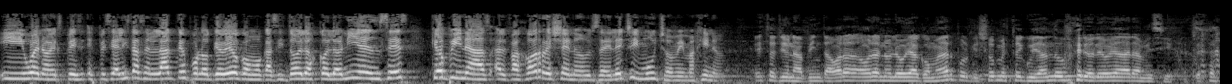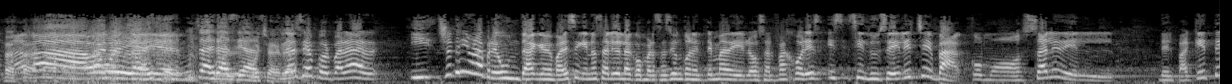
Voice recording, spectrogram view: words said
Y bueno, espe- especialistas en lácteos, por lo que veo, como casi todos los colonienses. ¿Qué opinas? Alfajor relleno, dulce de leche y mucho, me imagino. Esto tiene una pinta. Ahora, ahora no lo voy a comer porque yo me estoy cuidando, pero le voy a dar a mis hijas. Ah, Está bueno, muy bien. bien. Muchas gracias. Muchas Gracias. gracias. por parar. Y yo tenía una pregunta que me parece que no salió en la conversación con el tema de los alfajores. Es si el dulce de leche va como sale del, del paquete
